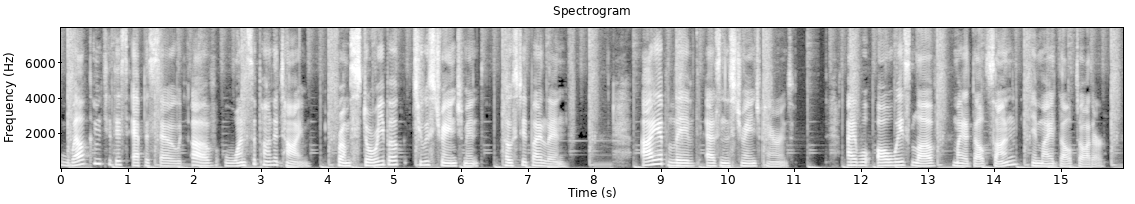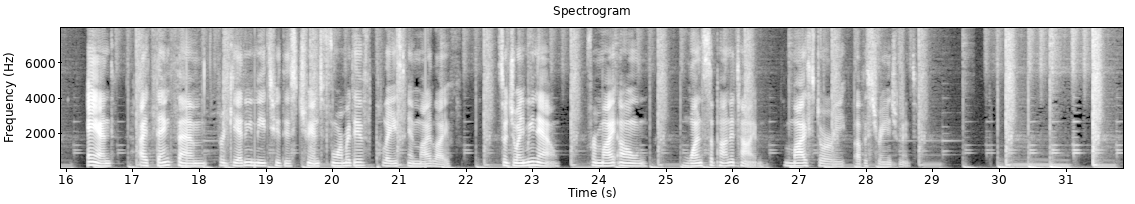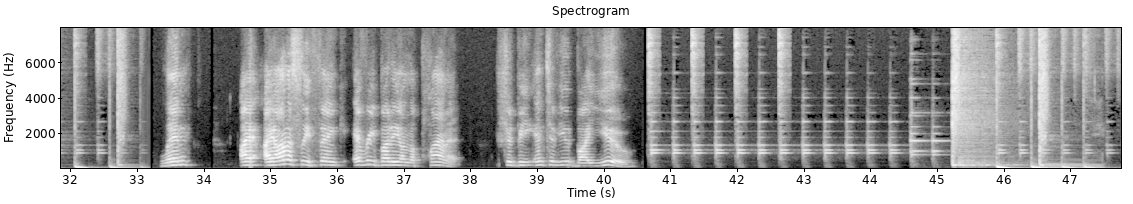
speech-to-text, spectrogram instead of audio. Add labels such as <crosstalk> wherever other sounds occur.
Welcome to this episode of Once Upon a Time From Storybook to Estrangement, hosted by Lynn. I have lived as an estranged parent. I will always love my adult son and my adult daughter. And I thank them for getting me to this transformative place in my life. So join me now for my own Once Upon a Time, my story of estrangement. Lynn, I, I honestly think everybody on the planet should be interviewed by you.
